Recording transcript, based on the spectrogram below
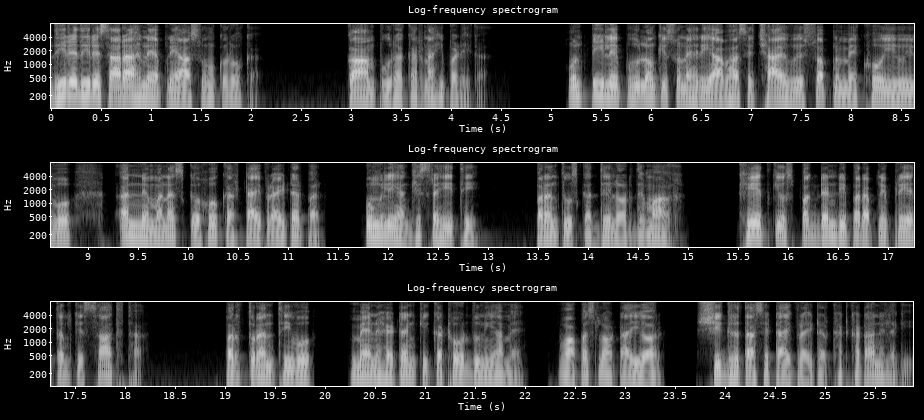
धीरे धीरे साराह ने अपने आंसुओं को रोका। काम पूरा करना ही पड़ेगा। उन पीले फूलों की सुनहरी आभा से छाए हुए स्वप्न में खोई हुई वो अन्य मनस्क होकर टाइपराइटर पर उंगलियाँ घिस रही थी, परंतु उसका दिल और दिमाग खेत की उस पगडंडी पर अपने प्रियतम के साथ था। पर तुरंत ही वो मैनहेटन की कठोर दुनिया में वापस लौट आई और शीघ्रता से टाइपराइटर खटखटाने लगी।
